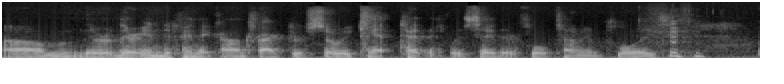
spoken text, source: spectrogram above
Um, they're they're independent contractors, so we can't technically say they're full time employees.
